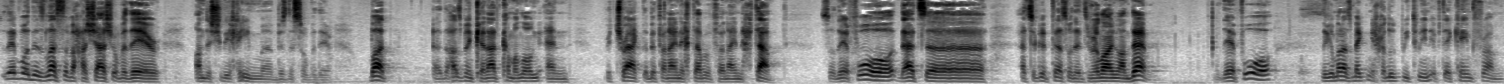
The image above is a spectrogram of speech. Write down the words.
So therefore, there's less of a hashash over there on the shlichim uh, business over there. But uh, the husband cannot come along and retract the bifanai nechtab bifanai nechtam. So therefore, that's a that's a good test. Whether it's relying on them. Therefore, the Gemara is making a haluk between if they came from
